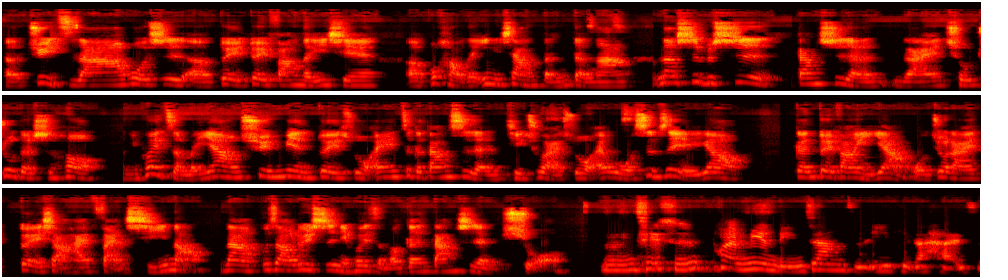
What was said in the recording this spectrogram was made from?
呃句子啊，或者是呃对对方的一些。呃，不好的印象等等啊，那是不是当事人来求助的时候，你会怎么样去面对？说，哎，这个当事人提出来说，哎，我是不是也要跟对方一样，我就来对小孩反洗脑？那不知道律师你会怎么跟当事人说？嗯，其实会面临这样子议题的孩子，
